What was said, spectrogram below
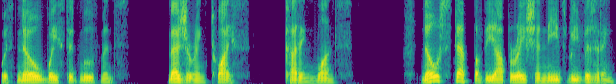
with no wasted movements, measuring twice, cutting once. No step of the operation needs revisiting.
